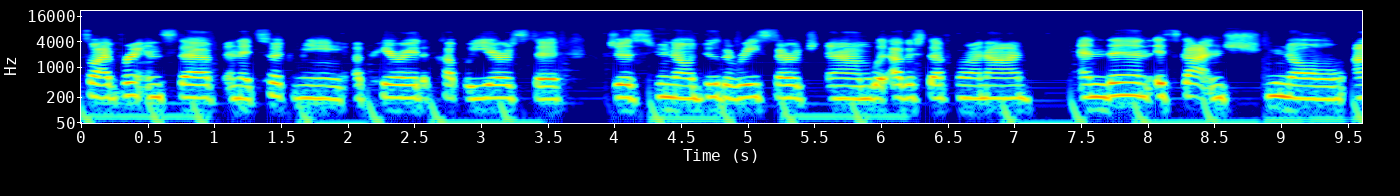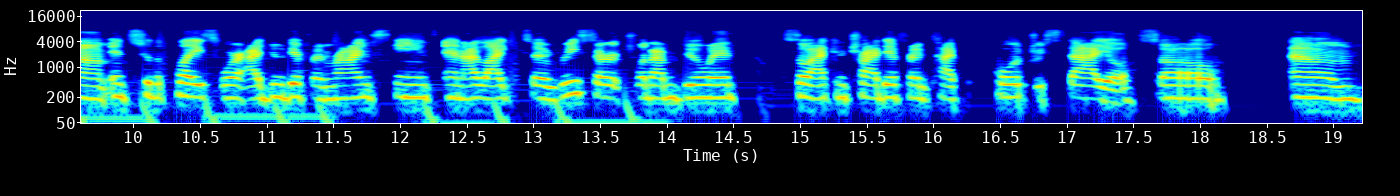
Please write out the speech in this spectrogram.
so I've written stuff, and it took me a period, a couple years to just you know do the research um, with other stuff going on. And then it's gotten, you know, um, into the place where I do different rhyme schemes, and I like to research what I'm doing so I can try different type of poetry style. So um,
